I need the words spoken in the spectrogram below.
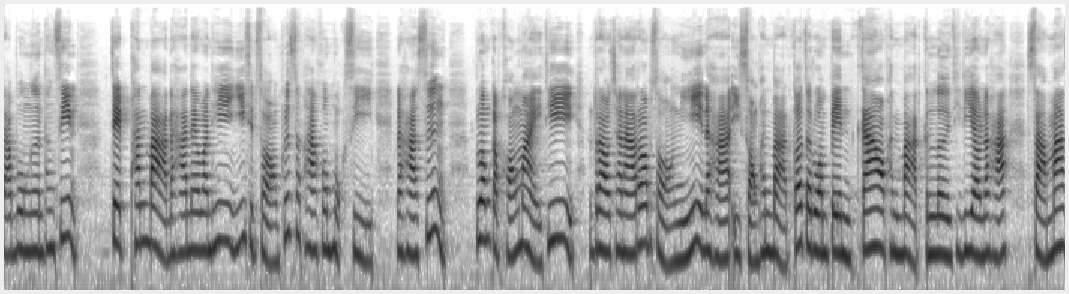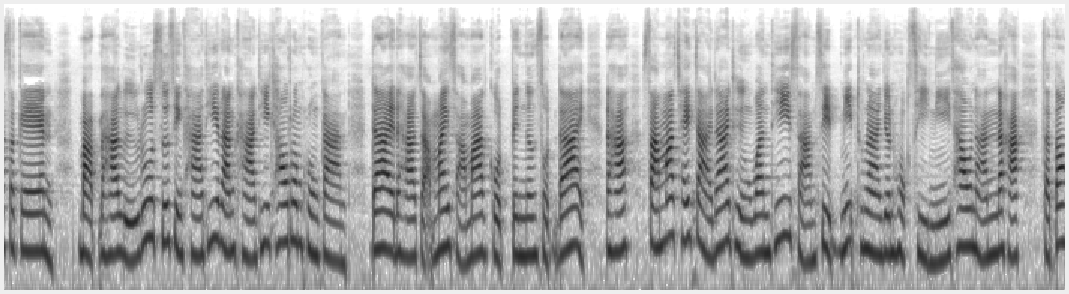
รับวงเงินทั้งสิ้น 7,000 บาทนะคะ ในวันที่ 22 พฤษภาคม 64 นะคะ ซึ่งรวมกับของใหม่ที่เราชนะรอบ 2 นี้นะคะ อีก 2,000 บาทก็จะรวมเป็น 9,000 บาทกันเลยทีเดียวนะคะ สามารถสแกนบัตรนะคะ หรือรูดซื้อสินค้าที่ร้านค้าที่เข้าร่วมโครงการได้นะคะ จะไม่สามารถกดเป็นเงินสดได้นะคะ สามารถใช้จ่ายได้ถึงวันที่ 30 มิถุนายน 64 นี้เท่านั้นนะคะ จะต้อง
